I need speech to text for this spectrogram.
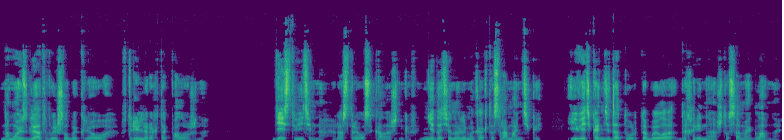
На мой взгляд, вышло бы клево. В триллерах так положено. Действительно, расстроился Калашников. Не дотянули мы как-то с романтикой. И ведь кандидатур-то было до хрена, что самое главное.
